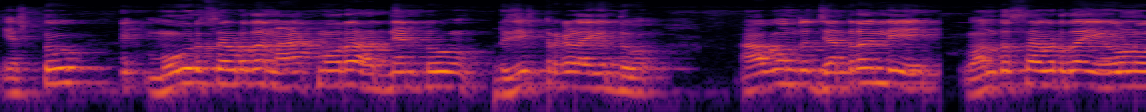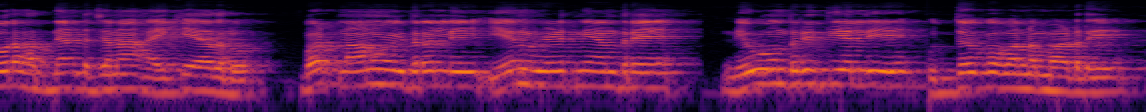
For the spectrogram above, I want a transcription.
ಎಷ್ಟು? ಮೂರು ಸಾವಿರದ ನಾಲ್ಕುನೂರ ಹದಿನೆಂಟು ರಿಜಿಸ್ಟರ್ಗಳಾಗಿದ್ದು ಆ ಒಂದು ಜನರಲ್ಲಿ ಒಂದು ಸಾವಿರದ ಏಳ್ನೂರ ಹದಿನೆಂಟು ಜನ ಆಯ್ಕೆಯಾದರು. ಬಟ್ ನಾನು ಇದರಲ್ಲಿ ಏನು ಹೇಳ್ತೀನಿ ಅಂದ್ರೆ, ನೀವು ಒಂದು ರೀತಿಯಲ್ಲಿ ಉದ್ಯೋಗವನ್ನು ಮಾಡ್ರಿ,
